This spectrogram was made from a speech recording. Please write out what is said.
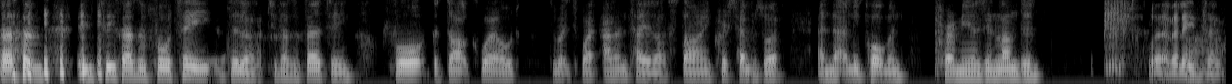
um, in 2014 to uh, 2013 Thor The Dark World, directed by Alan Taylor, starring Chris Hemsworth and Natalie Portman, premieres in London. Whatever lead Oh. to.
